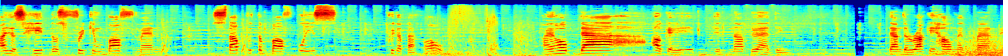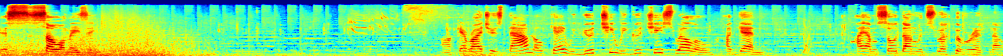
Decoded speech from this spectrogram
I just hate those freaking buff, man. Stop with the buff, please. Quick attack. Oh. I hope that... Okay, it did not do anything. Damn, the Rocky Helmet, man, is so amazing. Okay, Raichu is down. Okay, we Gucci, we Gucci, Swellow. Again. I am so done with Swellow right now.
